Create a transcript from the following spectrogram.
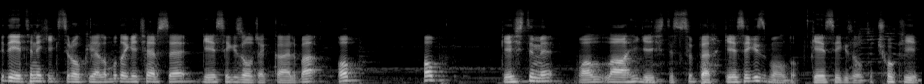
Bir de yetenek iksiri okuyalım. Bu da geçerse G8 olacak galiba. Hop. Hop. Geçti mi? Vallahi geçti. Süper. G8 mi oldu? G8 oldu. Çok iyi.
